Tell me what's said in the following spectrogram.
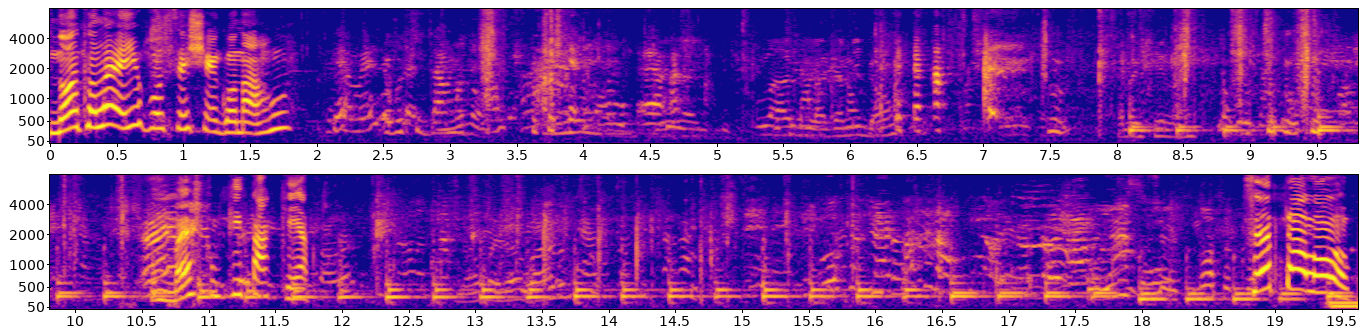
Hora que eu leio, você chegou na rua. Eu vou te dar uma. O médico que tá quieto. Você tá louco?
